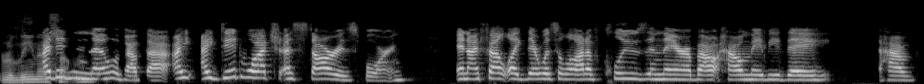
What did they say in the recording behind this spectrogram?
or Lena. I didn't know about that. I I did watch A Star Is Born, and I felt like there was a lot of clues in there about how maybe they have,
